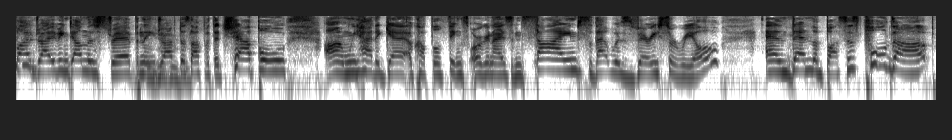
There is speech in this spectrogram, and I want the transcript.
fun driving down the strip, and then he dropped us off at the chapel. Um, we had to get a couple of things organized and signed, so that was very surreal. And then the buses pulled up.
